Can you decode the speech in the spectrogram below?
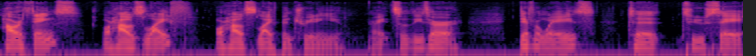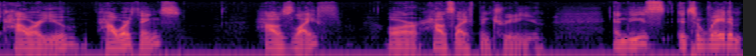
"How are things?" or "How's life?" Or "How's life been treating you?" Right. So these are different ways to to say how are you? How are things? How's life? Or how's life been treating you? And these it's a way to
